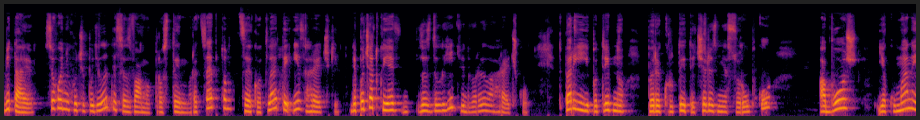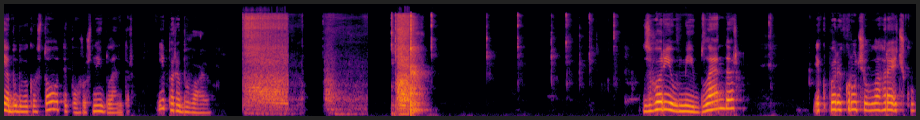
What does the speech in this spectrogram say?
Вітаю! Сьогодні хочу поділитися з вами простим рецептом. Це котлети із гречки. Для початку я заздалегідь відварила гречку. Тепер її потрібно перекрутити через м'ясорубку, або ж, як у мене, я буду використовувати погрушний блендер. І перебиваю. Згорів мій блендер, як перекручувала гречку,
